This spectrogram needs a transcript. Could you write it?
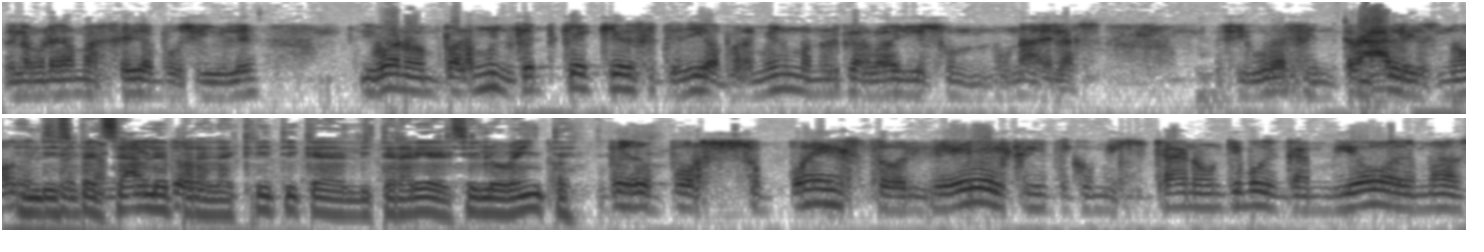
de la manera más seria posible. Y bueno para mí qué, quieres que te diga para mí Manuel Carballo es una de las figuras centrales no indispensable para la crítica literaria del siglo XX pero por supuesto él el crítico mexicano un tipo que cambió además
